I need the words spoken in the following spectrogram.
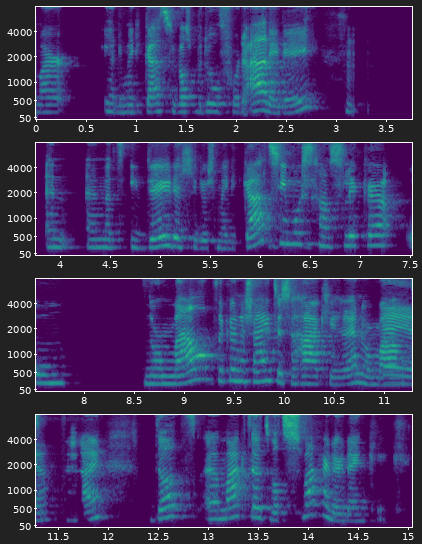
maar ja, die medicatie was bedoeld voor de ADD. Hm. En, en het idee dat je dus medicatie moest gaan slikken om normaal te kunnen zijn, tussen haakjes, hè, normaal te kunnen zijn, dat uh, maakte het wat zwaarder, denk ik.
